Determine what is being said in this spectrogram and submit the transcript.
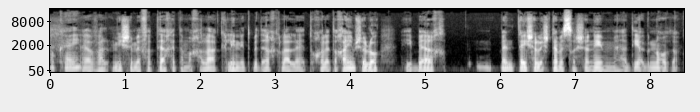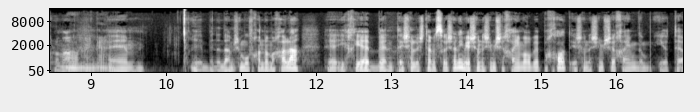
אוקיי. אבל מי שמפתח את המחלה הקלינית, בדרך כלל אה, תוחלת החיים שלו היא בערך בין 9 ל-12 שנים מהדיאגנוזה. כלומר, אה, בן אדם שמאובחן במחלה אה, יחיה בין 9 ל-12 שנים, יש אנשים שחיים הרבה פחות, יש אנשים שחיים גם יותר.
